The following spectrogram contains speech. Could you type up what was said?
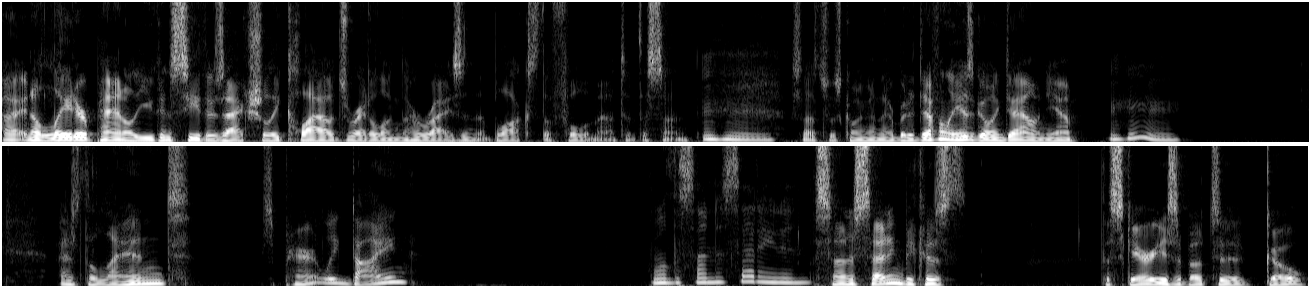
Uh, in a later panel, you can see there's actually clouds right along the horizon that blocks the full amount of the sun. Mm-hmm. So that's what's going on there. But it definitely is going down, yeah. Mm-hmm. As the land is apparently dying, Well, the sun is setting, and the sun is setting because the skerry is about to go.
